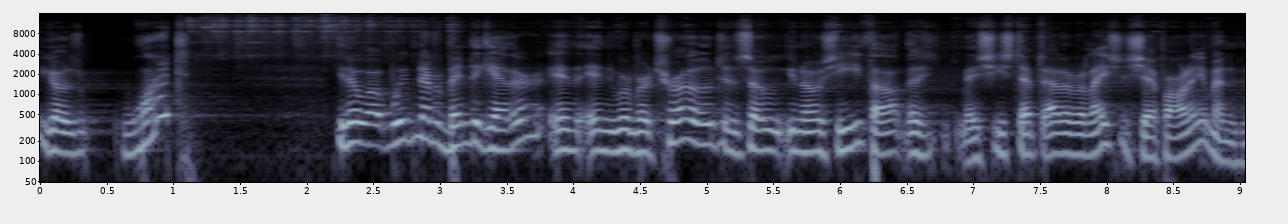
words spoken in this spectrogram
He goes, "What?" You know what? We've never been together, and, and we're betrothed, and so you know she thought that she stepped out of a relationship on him, and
